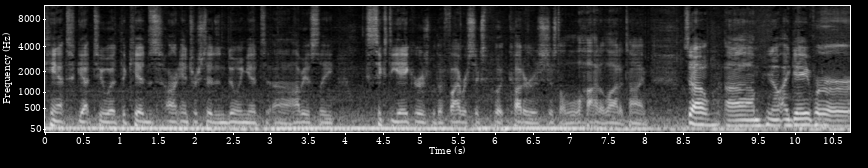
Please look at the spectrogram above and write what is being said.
can't get to it. The kids aren't interested in doing it. Uh, obviously, 60 acres with a five or six foot cutter is just a lot, a lot of time. So, um, you know, I gave her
